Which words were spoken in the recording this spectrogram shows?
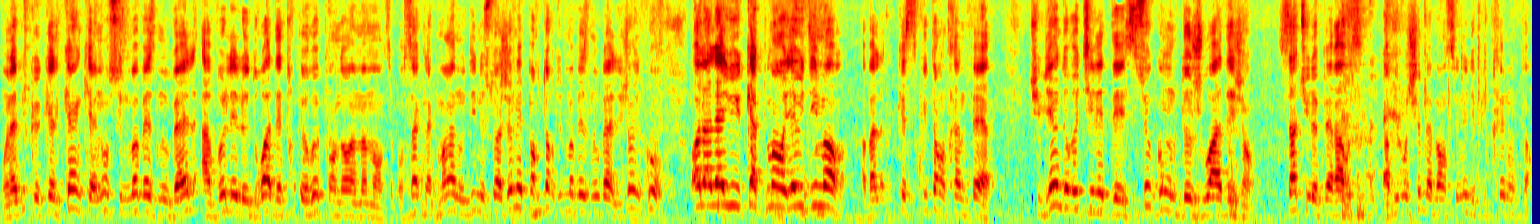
on a vu que quelqu'un qui annonce une mauvaise nouvelle a volé le droit d'être heureux pendant un moment. C'est pour ça que la Gemara nous dit ne sois jamais porteur d'une mauvaise nouvelle. Les gens ils courent. Oh là là, il y a eu 4 morts, il y a eu 10 morts. Ah bah, Qu'est-ce que tu es en train de faire? Tu viens de retirer des secondes de joie à des gens. Ça, tu le paieras aussi. Rabbi Moshe me l'avait enseigné depuis très longtemps.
